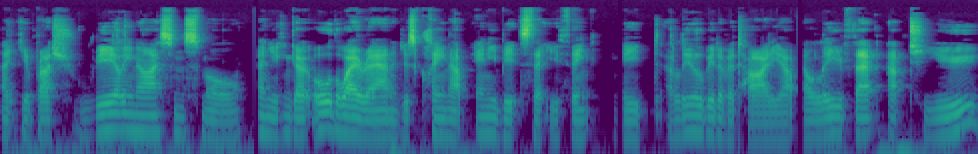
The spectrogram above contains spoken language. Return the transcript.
make your brush really nice and small and you can go all the way around and just clean up any bits that you think need a little bit of a tidy up. I'll leave that up to you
